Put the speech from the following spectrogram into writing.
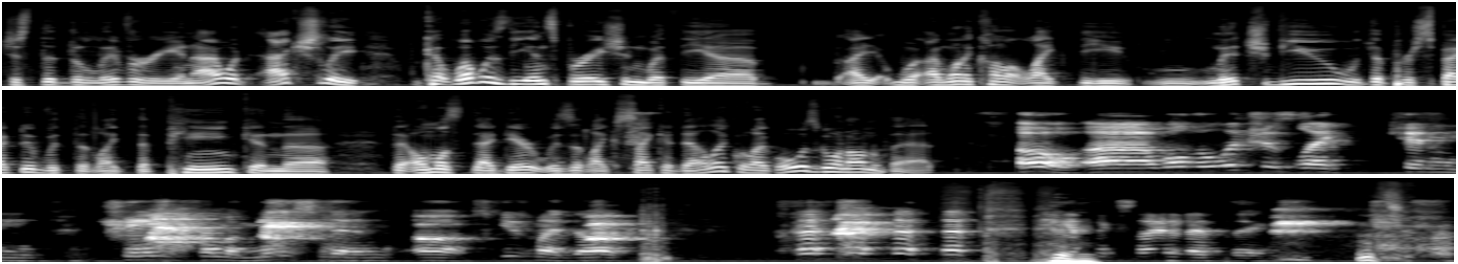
Just the delivery, and I would actually, what was the inspiration with the? Uh, I, I want to call it like the lich view with the perspective with the like the pink and the the almost I dare was it like psychedelic like what was going on with that? Oh, uh, well, the lich is like can change from a mist and oh, excuse my dog. he gets excited at things.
